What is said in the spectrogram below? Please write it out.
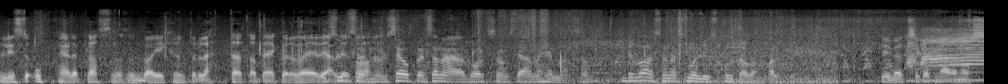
Lyste opp hele plassen, og så bare gikk rundt og lette etter PK. Det var Det jævlig bra. når du ser opp en sånn voldsom stjernehimmel, sånn. det var sånne små lyspunkter overalt. De vet sikkert mer enn oss,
